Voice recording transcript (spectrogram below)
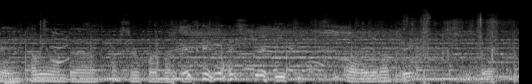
Okay, tell me when to press the record button. Straight. Oh, you're not straight? Okay,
